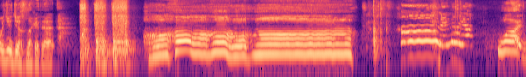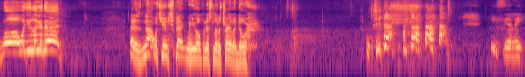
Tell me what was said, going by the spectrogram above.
Would you just look at that? Hallelujah. What? Whoa, would you look at that? That is not what you expect when you open this little trailer door. You silly.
